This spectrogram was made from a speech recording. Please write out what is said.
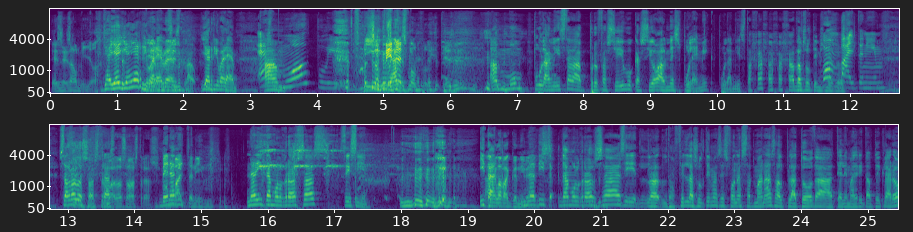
és, és el millor. Ja, ja, ja hi arribarem, Ja arribarem. sisplau, ja arribarem. És Am- molt polític. Pena és molt polític. amb un polemista de professió i vocació, el més polèmic, polemista, ja, ja, ja, ja, dels últims Bon mesos. ball tenim. Salvador Sostres. Salvador Sostres, Ben ha ball tenim. N'ha dit de molt grosses... Sí, sí. I tant, n'ha dit de molt grosses i la, de fet les últimes és fa unes setmanes al plató de Telemadrid d'Alto i Claro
